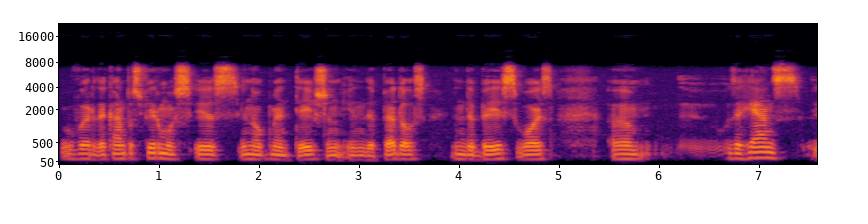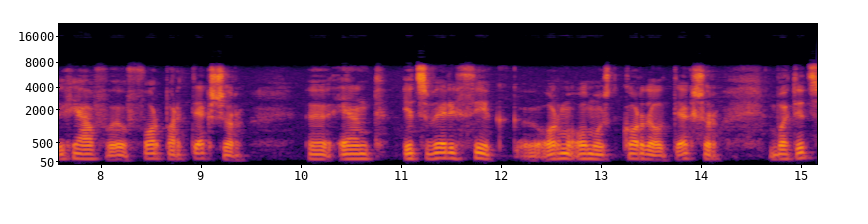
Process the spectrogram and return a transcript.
where the cantus firmus is in augmentation in the pedals in the bass voice. Um, the hands have a four-part texture uh, and it's very thick, uh, almost chordal texture, but it's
